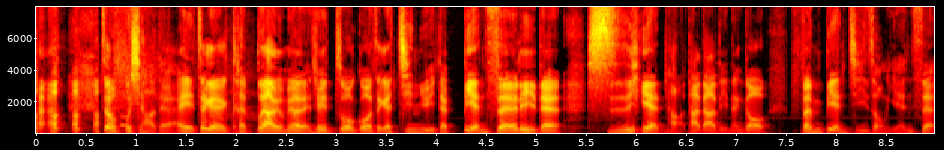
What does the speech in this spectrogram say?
这我不晓得，哎，这个可不知道有没有人去做过这个金鱼的变色力的实验哈，它到底能够分辨几种颜色？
